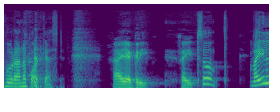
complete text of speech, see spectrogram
who run a podcast? I agree. Right. so while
